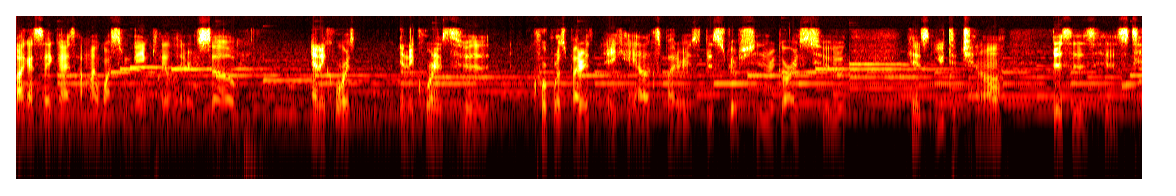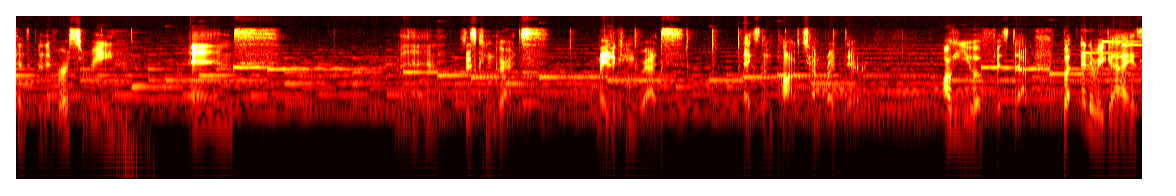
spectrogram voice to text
like I said, guys, I might watch some gameplay later. So, and of course, in accordance to Corporal Spider's, aka Alex Spider's description in regards to his YouTube channel, this is his 10th anniversary, and man, just congrats, major congrats excellent pog champ right there. I'll give you a fist dab. But anyway, guys,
